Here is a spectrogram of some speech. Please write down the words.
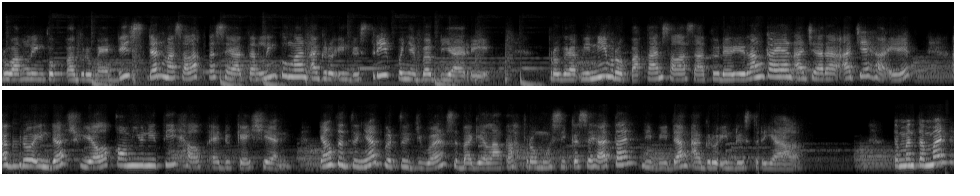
ruang lingkup agromedis dan masalah kesehatan lingkungan agroindustri penyebab diare. Program ini merupakan salah satu dari rangkaian acara ACHE, Agro-Industrial Community Health Education, yang tentunya bertujuan sebagai langkah promosi kesehatan di bidang agroindustrial. Teman-teman,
